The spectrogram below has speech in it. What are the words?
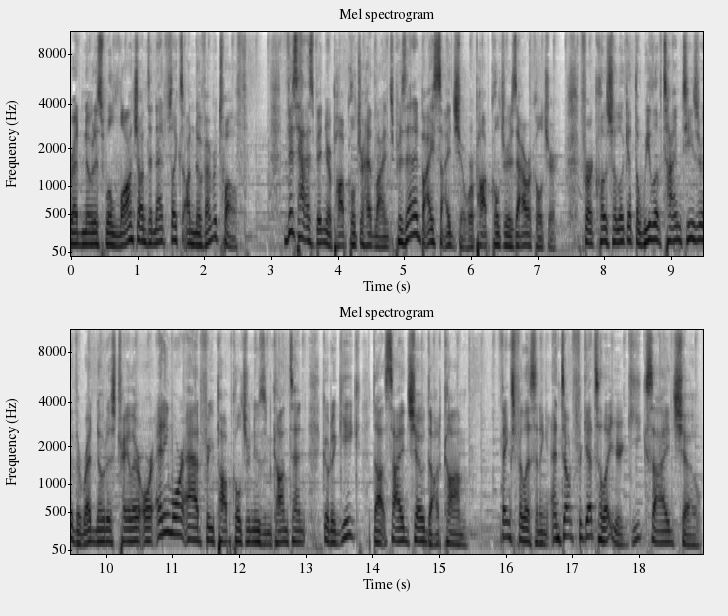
Red Notice will launch onto Netflix on November 12th. This has been your Pop Culture Headlines presented by Sideshow, where pop culture is our culture. For a closer look at the Wheel of Time teaser, the Red Notice trailer, or any more ad free pop culture news and content, go to geek.sideshow.com. Thanks for listening, and don't forget to let your geek side show.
